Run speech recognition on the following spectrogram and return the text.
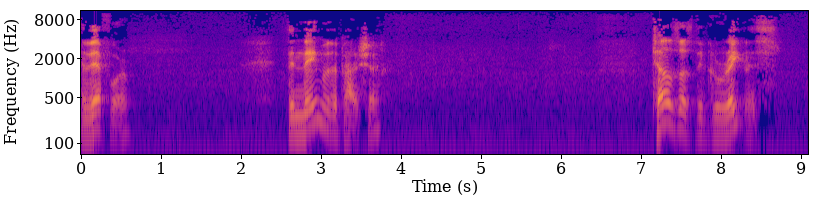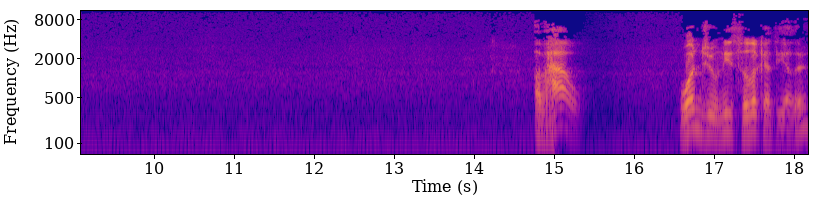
And therefore, the name of the parasha tells us the greatness of how one Jew needs to look at the other,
